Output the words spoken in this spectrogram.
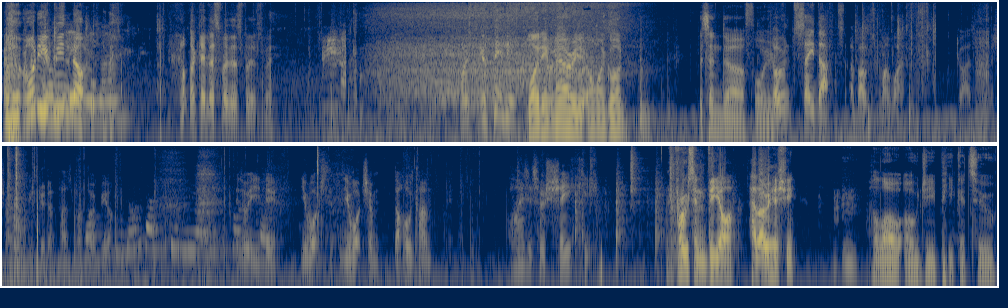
what do you mean blame no? Okay, let's play, let's play, let's play. Toaster, you're in Bloody Toaster, Mary, oh my god. It's in the uh, foyer. Don't say that about my wife. Guys, I'm gonna try to be good at phasmophobia. Is what you do. You watch, you watch him the whole time. Why is it so shaky? Bro's in VR. Hello, Hishy. Hello, OG Pikachu.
